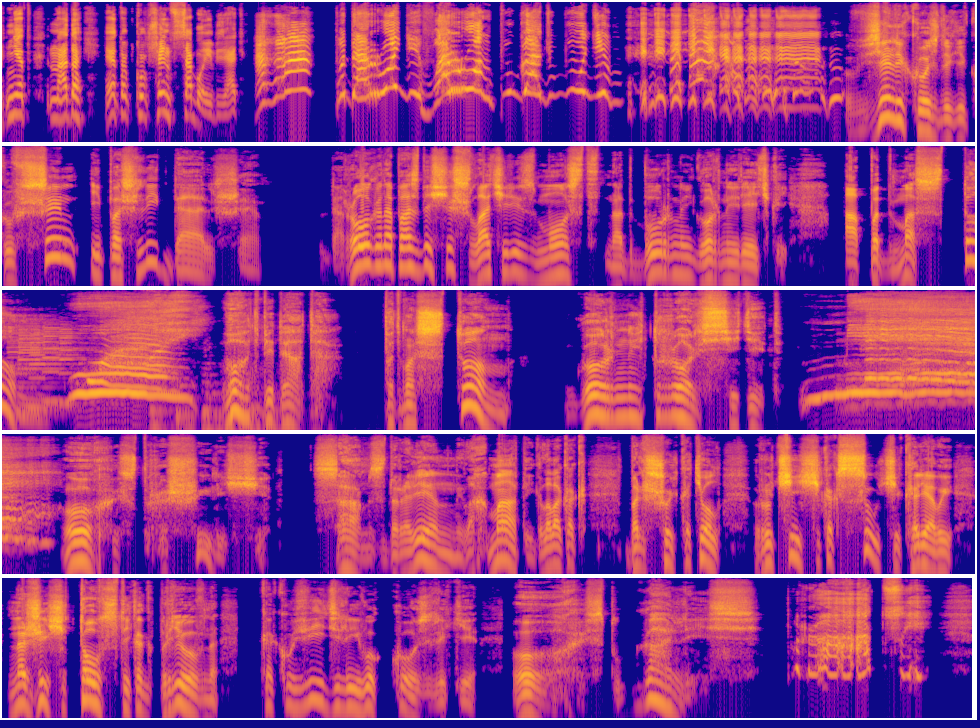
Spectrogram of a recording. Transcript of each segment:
Нет, надо этот кувшин с собой взять. Ага, по дороге ворон пугать будем. Взяли козлики кувшин и пошли дальше. Дорога на пастбище шла через мост над бурной горной речкой, а под мостом... Ой, Вот беда-то! Под мостом горный тролль сидит. Ох, и страшилище! Сам здоровенный, лохматый, голова как большой котел, ручище как сучья корявый, ножище толстый, как бревна. Как увидели его козлики, ох, испугались. Братцы,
